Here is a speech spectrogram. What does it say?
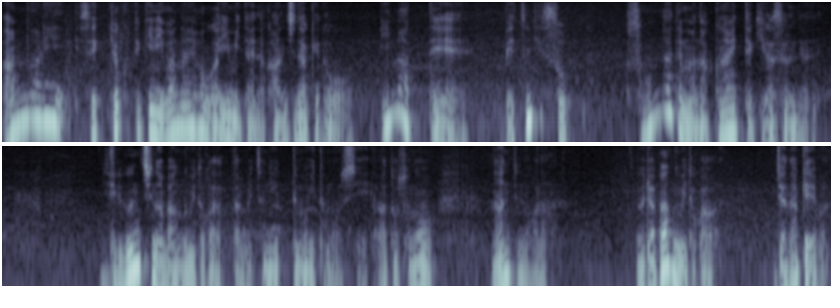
あんまり積極的に言わない方がいいみたいな感じだけど今って別にそそんなでもなくないって気がするんだよね。自分ちの番組とかだったら別に言ってもいいと思うしあとその何て言うのかな裏番組とかじゃなければね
